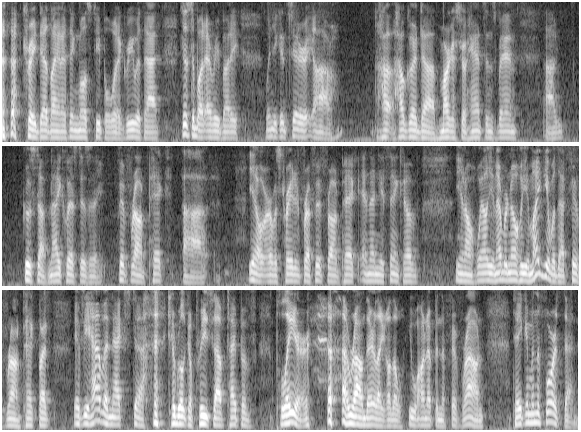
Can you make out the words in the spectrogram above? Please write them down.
trade deadline. I think most people would agree with that. Just about everybody, when you consider uh, how, how, good uh, Marcus Johansson's been. Uh, Gustav Nyquist is a fifth round pick, uh, you know, or was traded for a fifth round pick, and then you think of, you know, well, you never know who you might get with that fifth round pick, but if you have a next uh, Kirill Kaprizov type of player around there, like although he wound up in the fifth round, take him in the fourth then.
